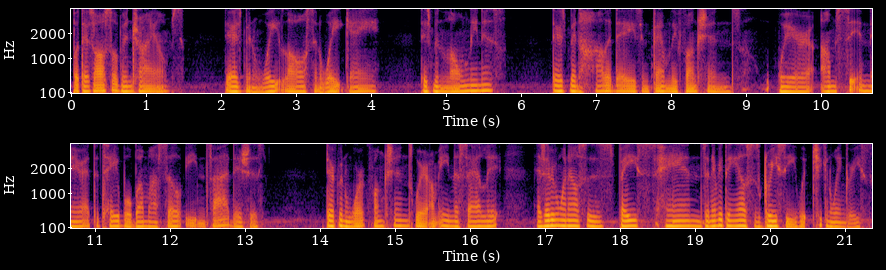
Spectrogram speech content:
but there's also been triumphs. There's been weight loss and weight gain. There's been loneliness. There's been holidays and family functions where I'm sitting there at the table by myself eating side dishes. There have been work functions where I'm eating a salad as everyone else's face, hands, and everything else is greasy with chicken wing grease.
